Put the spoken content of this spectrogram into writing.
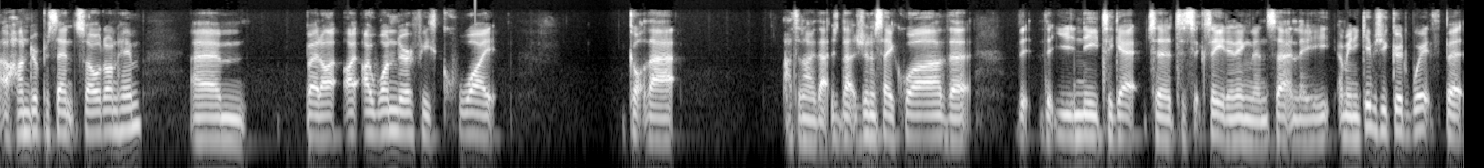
hundred percent sold on him, um, but I, I wonder if he's quite got that. I don't know that that je ne sais quoi that that, that you need to get to, to succeed in England. Certainly, I mean, he gives you good width, but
